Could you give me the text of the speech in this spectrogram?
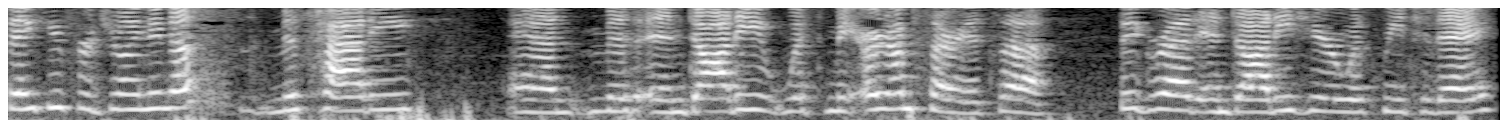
thank you for joining us, Miss Hattie and Miss and Dottie with me, or I'm sorry, it's uh, Big Red and Dottie here with me today.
